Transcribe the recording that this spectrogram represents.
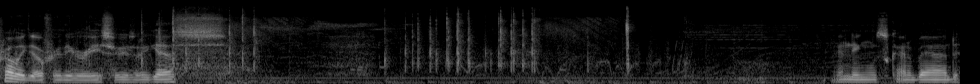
Probably go for the erasers, I guess. Ending was kind of bad.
